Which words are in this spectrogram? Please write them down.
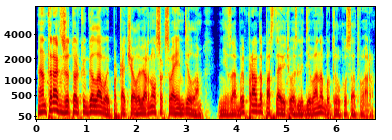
Антракс же только головой покачал и вернулся к своим делам, не забыв, правда, поставить возле дивана бутылку с отваром.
